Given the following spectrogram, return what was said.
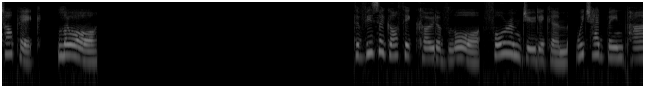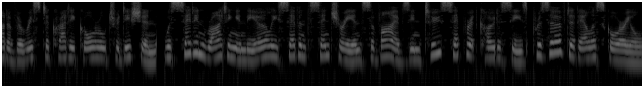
Topic: Law. The Visigothic Code of Law Forum Judicum, which had been part of aristocratic oral tradition, was set in writing in the early 7th century and survives in two separate codices preserved at El Escorial.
